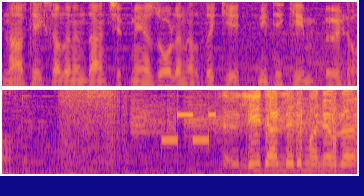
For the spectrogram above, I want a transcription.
Navtex alanından çıkmaya zorlanıldı ki nitekim öyle oldu. Liderleri manevra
